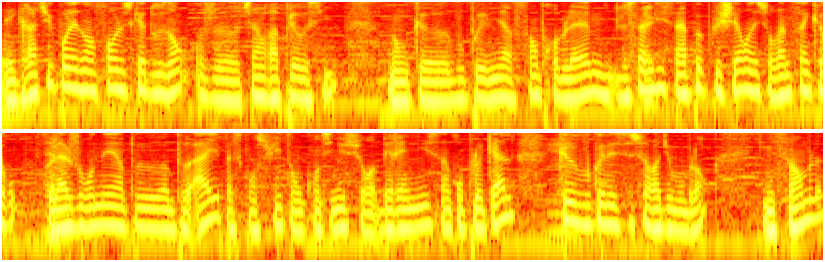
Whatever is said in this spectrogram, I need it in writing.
Et gratuit pour les enfants jusqu'à 12 ans, je tiens à le rappeler aussi. Donc euh, vous pouvez venir sans problème. Le samedi c'est un peu plus cher, on est sur 25 euros. C'est ouais. la journée un peu un peu high parce qu'ensuite on continue sur Bérénice, un groupe local que vous connaissez sur Radio Mont Blanc, il me semble.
